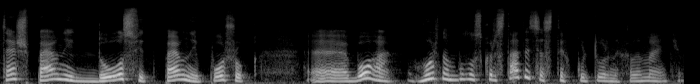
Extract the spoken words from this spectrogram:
теж певний досвід, певний пошук Бога. Можна було скористатися з тих культурних елементів.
